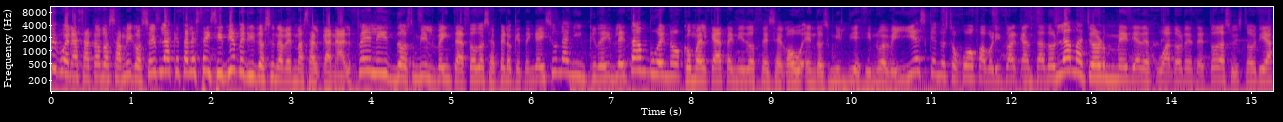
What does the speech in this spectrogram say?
Muy buenas a todos amigos, soy Black, ¿qué tal estáis? Y bienvenidos una vez más al canal. ¡Feliz 2020 a todos! Espero que tengáis un año increíble, tan bueno como el que ha tenido CSGO en 2019 Y es que nuestro juego favorito ha alcanzado la mayor media de jugadores de toda su historia.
